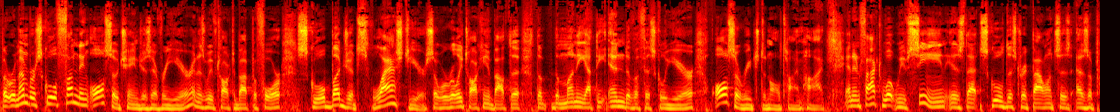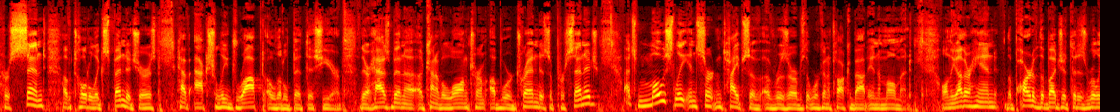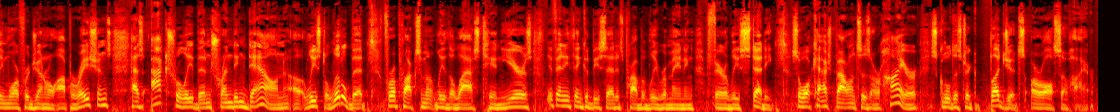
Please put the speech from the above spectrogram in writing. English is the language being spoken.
But remember, school funding also changes every year, and as we've talked about before, school budgets last year, so we're really talking about the, the, the money at the end of a fiscal year, also reached an all-time high. And in fact, what we've seen is that school district balances as a percent of total expenditures have actually actually dropped a little bit this year. There has been a, a kind of a long term upward trend as a percentage. That's mostly in certain types of, of reserves that we're going to talk about in a moment. On the other hand, the part of the budget that is really more for general operations has actually been trending down uh, at least a little bit for approximately the last 10 years. If anything could be said, it's probably remaining fairly steady. So while cash balances are higher, school district budgets are also higher.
